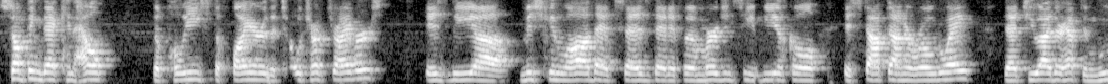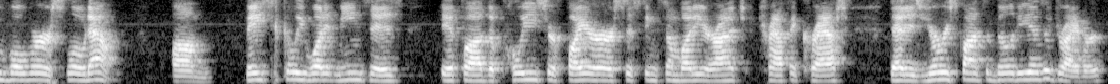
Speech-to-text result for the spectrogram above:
something that can help the police, the fire, the tow truck drivers is the uh, Michigan law that says that if an emergency vehicle is stopped on a roadway, that you either have to move over or slow down. Um, basically, what it means is if uh, the police or fire are assisting somebody or on a traffic crash, that is your responsibility as a driver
